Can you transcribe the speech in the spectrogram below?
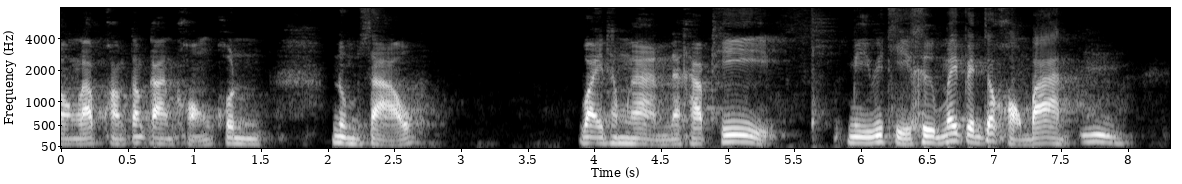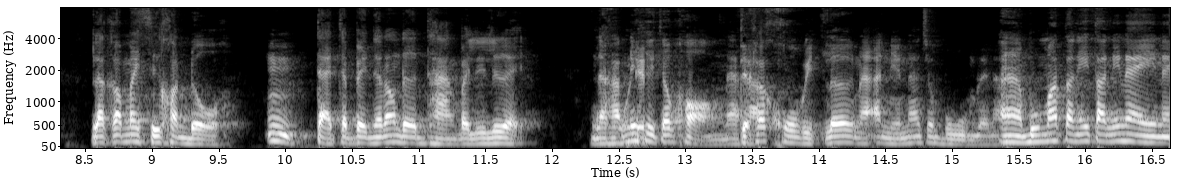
รองรับความต้องการของคนหนุ่มสาววัยทำงานนะครับ ที่มีวิถีคือไม่เป็นเจ้าของบ้านอืมแล้วก็ไม่ซื้อคอนโดอืมแต่จะเป็นจะต้องเดินทางไปเรื่อยๆ นะครับโอ้โหนี่คือเจ้าของนะคเดี๋ยวรับถ้าโควิดเลิกนะ อันนี้น่าจะบูมเลยนะอ่าบูมมากตอนนี้ตอนนี้ในใน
